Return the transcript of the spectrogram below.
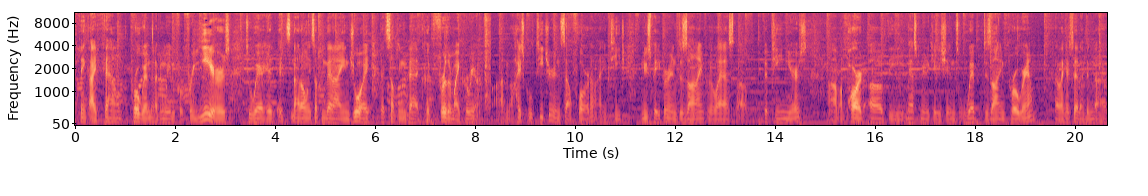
think I found the program that I've been waiting for for years to where it, it's not only something that I enjoy, that's something that could further my career. I'm a high school teacher in South Florida. I teach newspaper and design for the last uh, 15 years. Um, I'm part of the Mass Communications web design program. Uh, like I said, I've been uh,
